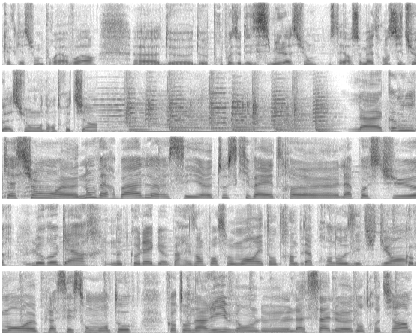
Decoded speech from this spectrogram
quelles questions on pourrait avoir, de proposer des simulations, c'est-à-dire se mettre en situation d'entretien. La communication euh, non verbale, c'est euh, tout ce qui va être euh, la posture, le regard. Notre collègue, par exemple, en ce moment, est en train d'apprendre aux étudiants comment placer son manteau quand on arrive dans la salle d'entretien.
